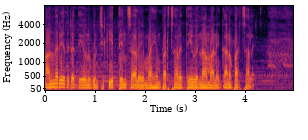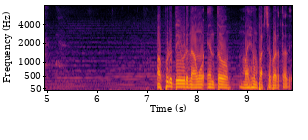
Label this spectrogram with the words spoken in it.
అందరి ఎదుట దేవుని గురించి కీర్తించాలి మహింపరచాలి దేవుని నామాన్ని గనపరచాలి అప్పుడు దేవుడి నామం ఎంతో మహింపరచబడుతుంది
